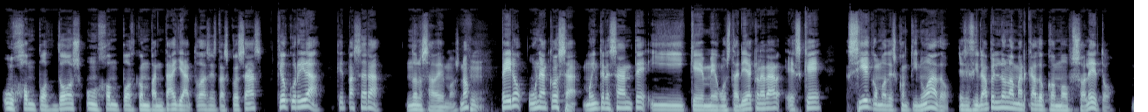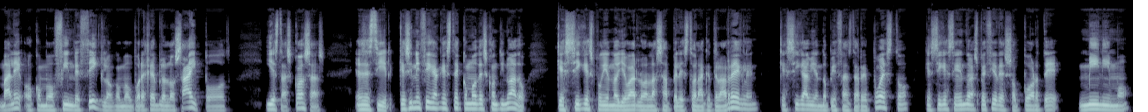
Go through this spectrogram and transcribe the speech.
Un HomePod 2, un HomePod con pantalla, todas estas cosas. ¿Qué ocurrirá? ¿Qué pasará? No lo sabemos, ¿no? Hmm. Pero una cosa muy interesante y que me gustaría aclarar es que sigue como descontinuado. Es decir, Apple no lo ha marcado como obsoleto, ¿vale? O como fin de ciclo, como por ejemplo los iPod y estas cosas. Es decir, ¿qué significa que esté como descontinuado? Que sigues pudiendo llevarlo a las Apple Store a que te lo arreglen, que siga habiendo piezas de repuesto, que sigues teniendo una especie de soporte mínimo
